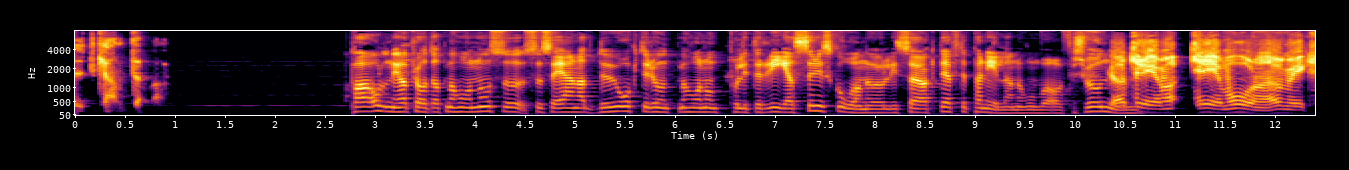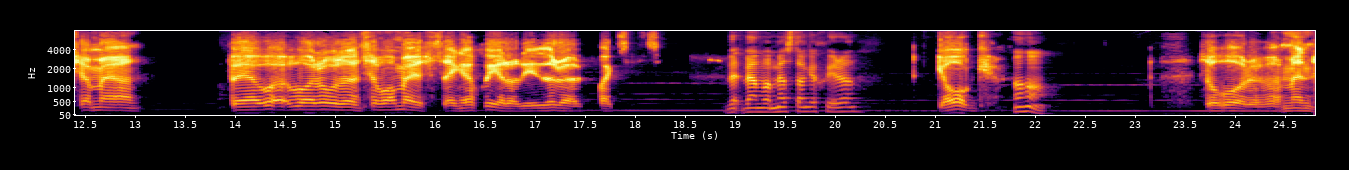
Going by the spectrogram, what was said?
i utkanten. Va? Paul, när jag har pratat med honom så, så säger han att du åkte runt med honom på lite resor i Skåne och sökte efter Pernilla när hon var försvunnen. Ja, tre, tre månader umgicks jag med han. För jag var, var nog den som var mest engagerad i det där faktiskt. V- Vem var mest engagerad? Jag, Aha. Så var det va. Men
